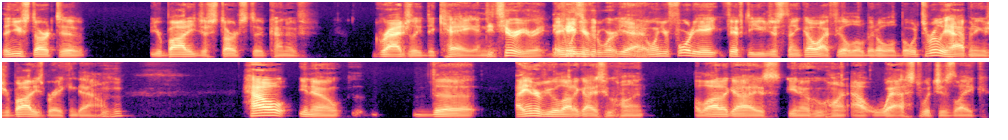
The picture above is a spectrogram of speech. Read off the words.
then you start to your body just starts to kind of gradually decay and, Deteriorate. and a you're good word. yeah, when you're 48 50 you just think oh i feel a little bit old but what's really happening is your body's breaking down Mhm. how you know the i interview a lot of guys who hunt a lot of guys, you know, who hunt out west, which is like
